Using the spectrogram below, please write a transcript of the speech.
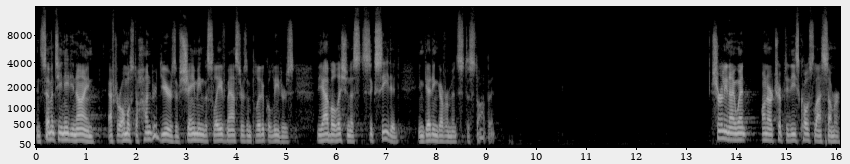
In 1789, after almost 100 years of shaming the slave masters and political leaders, the abolitionists succeeded in getting governments to stop it. Shirley and I went on our trip to the East Coast last summer.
